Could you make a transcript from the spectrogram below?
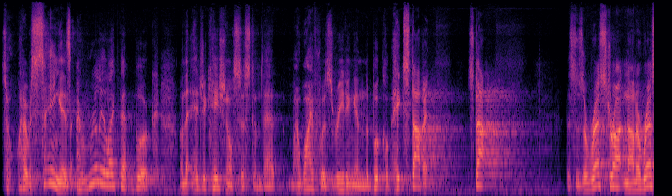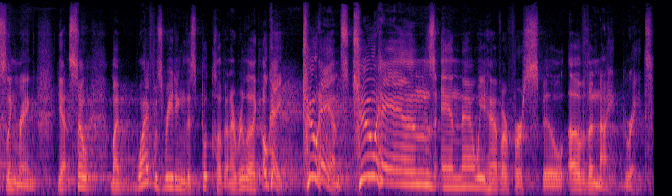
So, what I was saying is, I really like that book on the educational system that my wife was reading in the book club. Hey, stop it. Stop. This is a restaurant, not a wrestling ring. Yeah, so my wife was reading this book club, and I really like, okay, two hands, two hands, and now we have our first spill of the night. Great.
